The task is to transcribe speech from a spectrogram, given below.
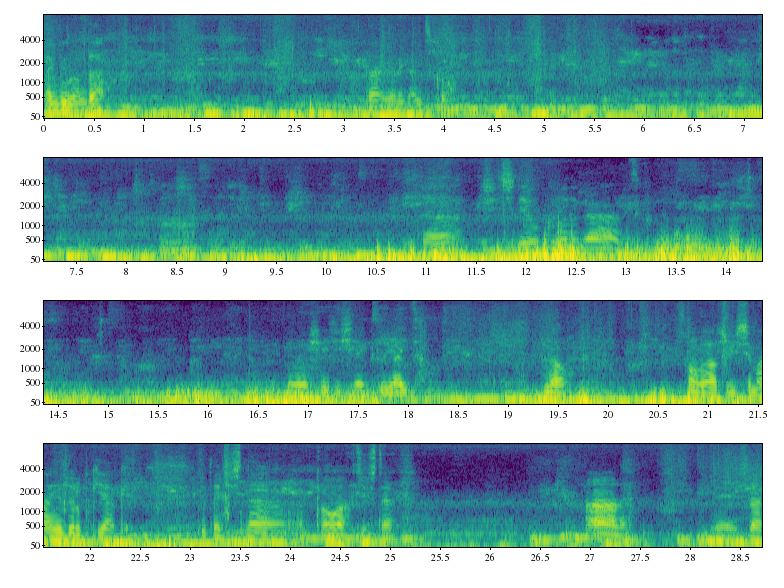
Tak wygląda. Tak, elegancko. Mhm. Tak, świecidełko elegancko. No, siedzi się jak są jajca. No. Są oczywiście małe niedoróbki jak tutaj gdzieś na kołach gdzieś tak. Ale nie źle.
